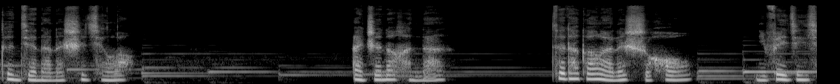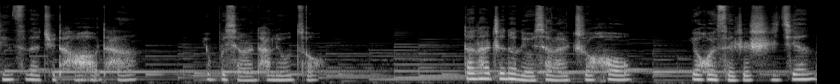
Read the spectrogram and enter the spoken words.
更艰难的事情了。爱真的很难，在他刚来的时候，你费尽心思的去讨好他，又不想让他溜走。当他真的留下来之后，又会随着时间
